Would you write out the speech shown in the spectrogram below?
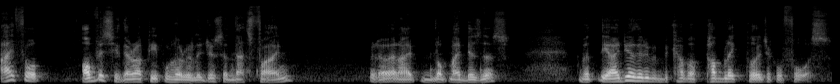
I thought obviously there are people who are religious, and that's fine, you know, and I not my business. But the idea that it would become a public political force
